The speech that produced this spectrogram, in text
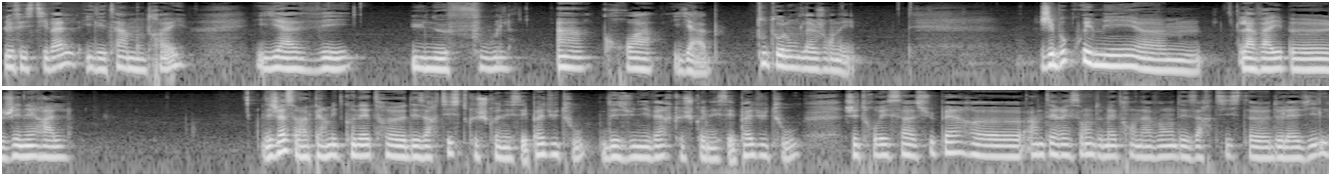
Le festival, il était à Montreuil. Il y avait une foule incroyable tout au long de la journée. J'ai beaucoup aimé euh, la vibe euh, générale. Déjà, ça m'a permis de connaître euh, des artistes que je connaissais pas du tout, des univers que je connaissais pas du tout. J'ai trouvé ça super intéressant de mettre en avant des artistes de la ville.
